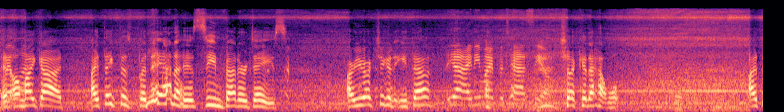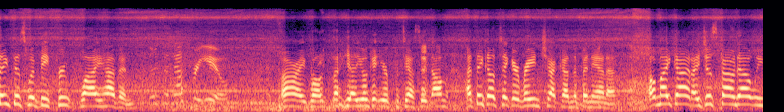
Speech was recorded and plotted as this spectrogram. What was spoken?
And I oh my God, I think this banana has seen better days. Are you actually going to eat that? Yeah, I need my potassium. Check it out. I think this would be fruit fly heaven. There's enough for you. All right, well, yeah, you'll get your potassium. Um, I think I'll take a rain check on the banana. Oh my God, I just found out we,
